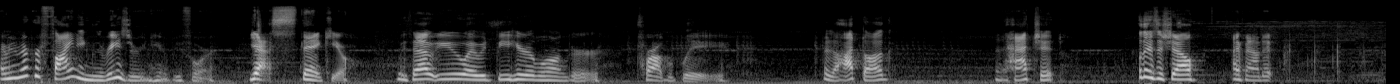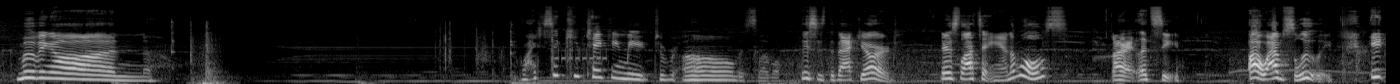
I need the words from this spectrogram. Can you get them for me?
I remember finding the razor in here before. Yes, thank you. Without you, I would be here longer. Probably. There's a hot dog. And a hatchet. Oh, there's a shell. I found it. Moving on. Why does it keep taking me to... Oh, this level. This is the backyard. There's lots of animals. All right, let's see. Oh, absolutely. It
